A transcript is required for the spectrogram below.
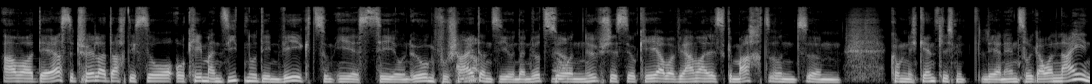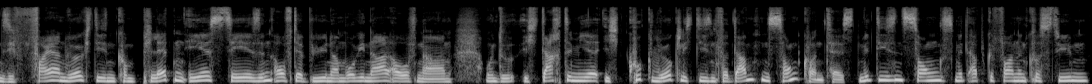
aber der erste Trailer dachte ich so, okay, man sieht nur den Weg zum ESC und irgendwo scheitern ja. sie und dann wird so ja. ein hübsches, okay, aber wir haben alles gemacht und ähm, kommen nicht gänzlich mit leeren Händen zurück. Aber nein, sie feiern wirklich diesen kompletten ESC, sind auf der Bühne, am Originalaufnahmen. Und du, ich dachte mir, ich guck wirklich diesen verdammten Song-Contest mit diesen Songs, mit abgefahrenen Kostümen,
